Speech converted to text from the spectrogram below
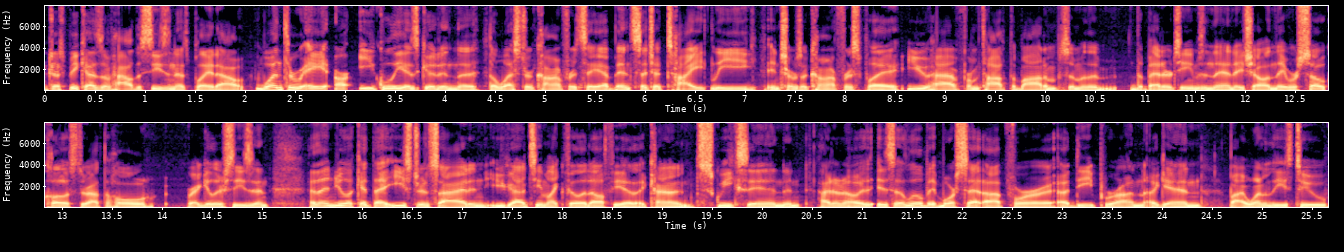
just because of how the season has played out. One through eight are equally as good in the the Western Conference. They have been such a tight league in terms of conference play. You have from top to bottom some of the the better teams teams in the NHL, and they were so close throughout the whole regular season. And then you look at the eastern side, and you got a team like Philadelphia that kind of squeaks in, and I don't know, is a little bit more set up for a deep run again by one of these two,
